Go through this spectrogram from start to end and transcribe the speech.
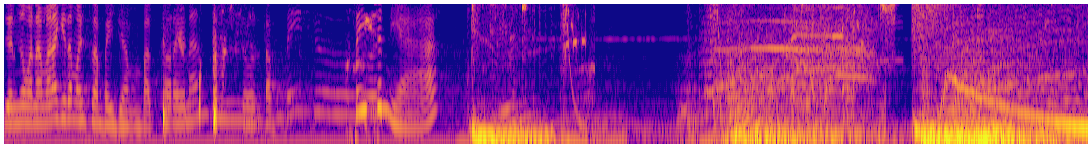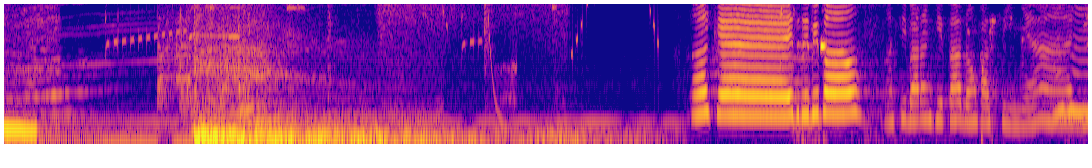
Jangan ke mana-mana, kita masih sampai jam 4 sore nanti. So tetap stay tune. Stay tune ya. Oke, three people. Masih bareng kita dong pastinya Mm-hmm. di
